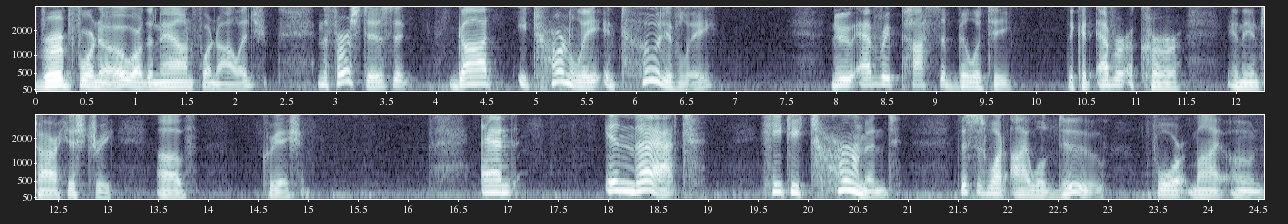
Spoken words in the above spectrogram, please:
verb foreknow or the noun foreknowledge. And the first is that God eternally, intuitively knew every possibility that could ever occur in the entire history of creation. And in that, he determined this is what I will do for my own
